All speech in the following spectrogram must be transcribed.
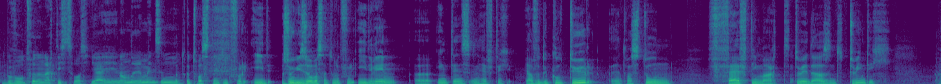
Bijvoorbeeld voor een artiest zoals jij en andere mensen. Het, het was denk ik voor iedereen... Sowieso was het natuurlijk voor iedereen eh, intens en heftig. Ja, voor de cultuur, het was toen 15 maart 2020 ehm,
